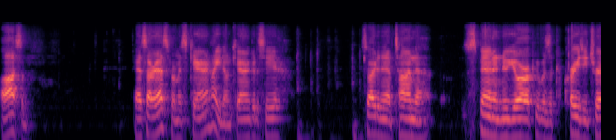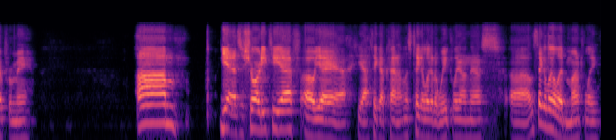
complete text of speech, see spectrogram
Awesome. SRS for Miss Karen. How you doing, Karen? Good to see you. Sorry I didn't have time to spend in New York. It was a crazy trip for me. Um, yeah, it's a short ETF. Oh, yeah, yeah, yeah. I think I've kind of, let's take a look at a weekly on this. Uh, let's take a look at monthly.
